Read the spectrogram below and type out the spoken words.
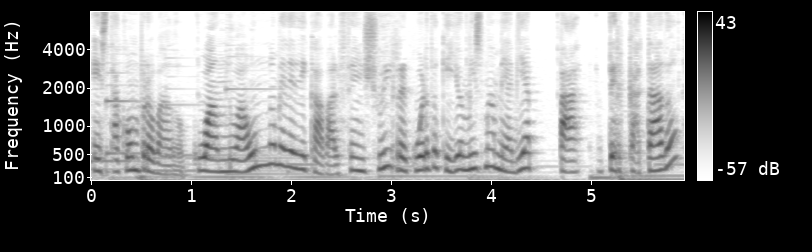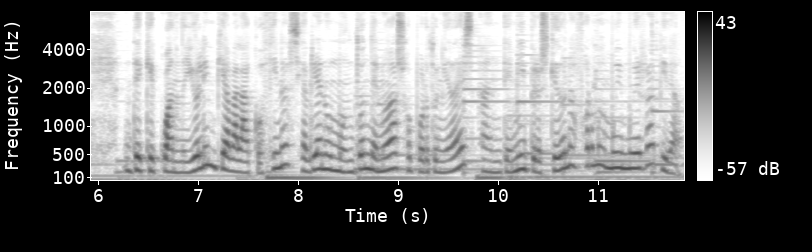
está comprobado. Cuando aún no me dedicaba al Feng Shui, recuerdo que yo misma me había percatado de que cuando yo limpiaba la cocina se abrían un montón de nuevas oportunidades ante mí, pero es que de una forma muy muy rápida.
